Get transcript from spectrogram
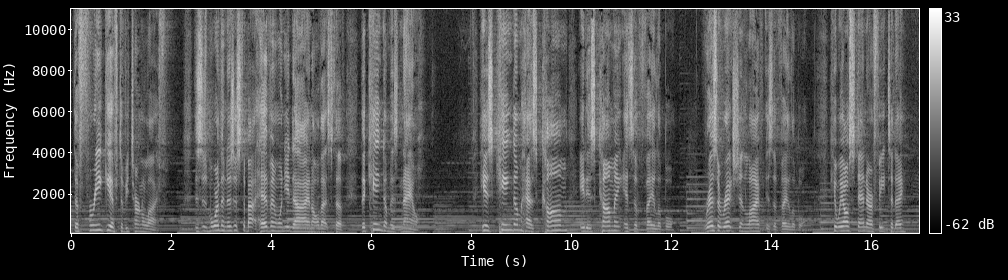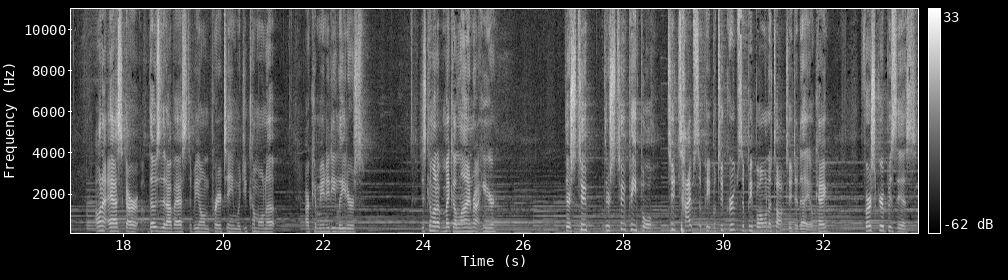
the free gift of eternal life. This is more than just about heaven when you die and all that stuff. The kingdom is now. His kingdom has come, it is coming, it's available. Resurrection life is available. Can we all stand our feet today? I want to ask our those that I've asked to be on prayer team, would you come on up? Our community leaders. Just come on up and make a line right here. There's two there's two people, two types of people, two groups of people I want to talk to today, okay? First group is this.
